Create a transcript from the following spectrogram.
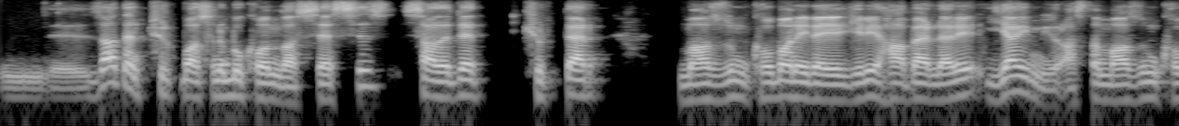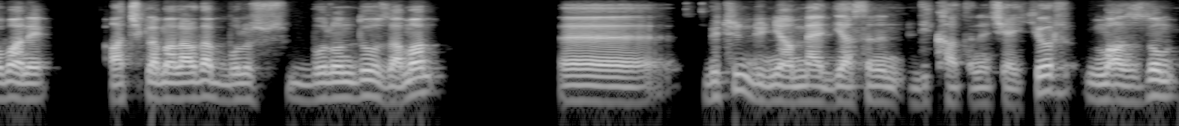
e, zaten Türk basını bu konuda sessiz. Sadece Kürtler Mazlum Kobani ile ilgili haberleri yaymıyor. Aslında Mazlum Kobani açıklamalarda buluş, bulunduğu zaman e, bütün dünya medyasının dikkatini çekiyor. Mazlum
